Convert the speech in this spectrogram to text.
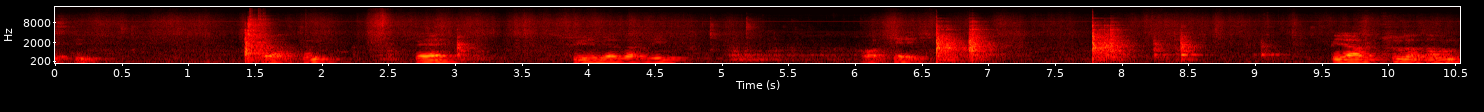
Kestim. Bıraktım. Ve suyunu biraz alayım. Okey. Biraz tuz atalım.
